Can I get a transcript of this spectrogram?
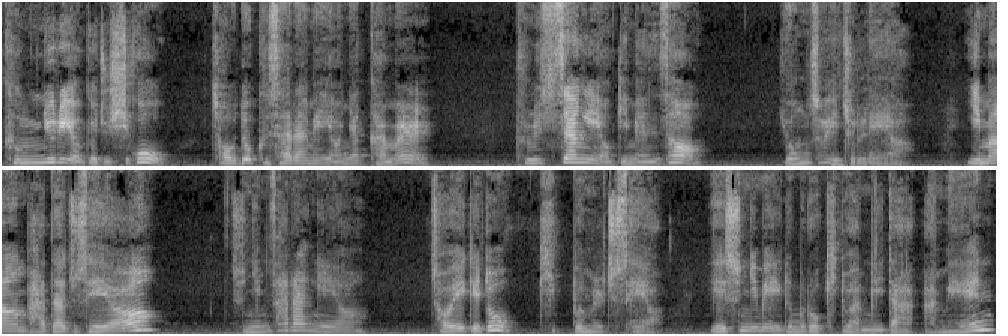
극률이 여겨 주시고 저도 그 사람의 연약함을 불쌍히 여기면서 용서해 줄래요. 이 마음 받아 주세요. 주님 사랑해요. 저에게도 기쁨을 주세요. 예수님의 이름으로 기도합니다. 아멘.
